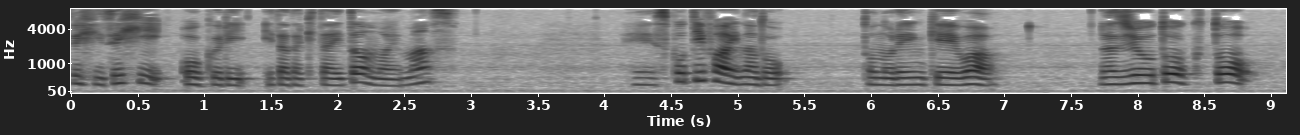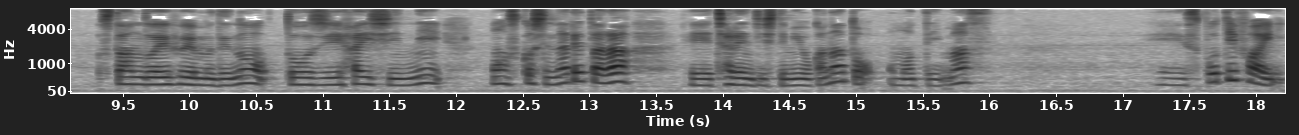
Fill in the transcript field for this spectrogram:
ぜひぜひお送りいただきたいと思います、えー、Spotify などとの連携はラジオトークとスタンド FM での同時配信にもう少し慣れたら、えー、チャレンジしてみようかなと思っています、えー、Spotify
